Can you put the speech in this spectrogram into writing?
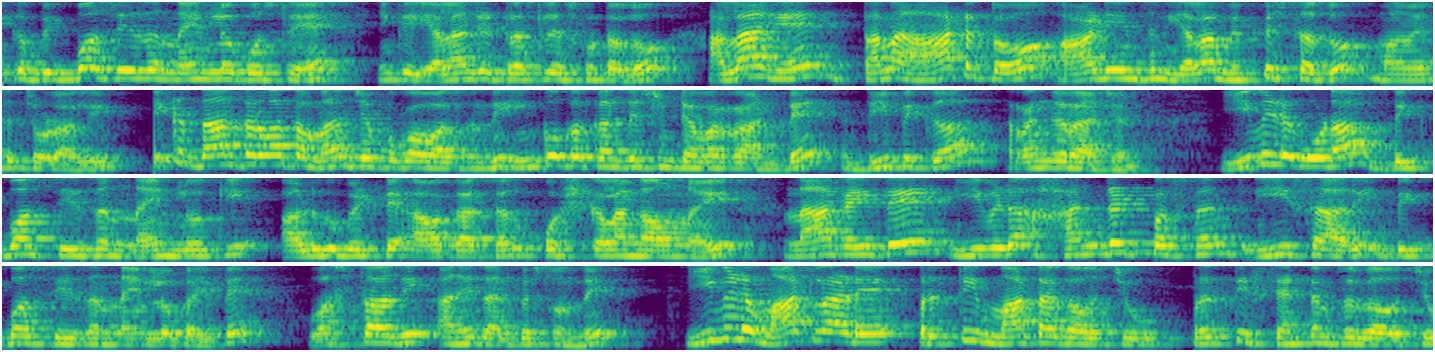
ఇంకా బిగ్ బాస్ సీజన్ నైన్లోకి వస్తే ఇంకా ఎలాంటి డ్రెస్లు వేసుకుంటుందో అలాగే తన ఆటతో ఆడియన్స్ని ఎలా మెప్పిస్తుందో మనమైతే చూడాలి. ఇక దాని తర్వాత మనం చెప్పుకోవాల్సింది ఇంకొక కంటెస్టెంట్ ఎవర్రా అంటే దీపిక రంగరాజన్. ఈవిడ కూడా బిగ్ బాస్ సీజన్ నైన్లోకి అడుగుపెట్టే అవకాశాలు పుష్కలంగా ఉన్నాయి. నాకైతే ఈవిడ హండ్రెడ్ పర్సెంట్ ఈసారి బిగ్ బాస్ సీజన్ నైన్లోకి అయితే వస్తుంది అనేది అనిపిస్తుంది. ఈవిడ మాట్లాడే ప్రతి మాట కావచ్చు ప్రతి సెంటెన్స్ కావచ్చు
